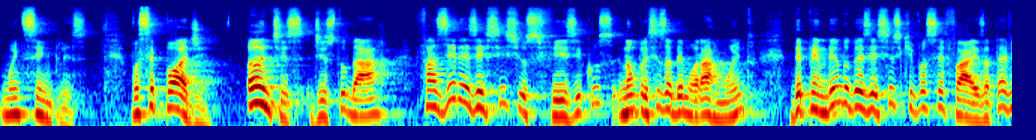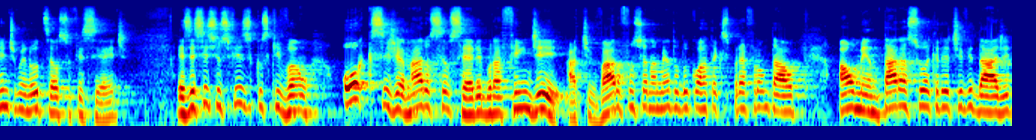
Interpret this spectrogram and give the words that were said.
Muito simples. Você pode, antes de estudar, Fazer exercícios físicos, não precisa demorar muito, dependendo do exercício que você faz, até 20 minutos é o suficiente. Exercícios físicos que vão oxigenar o seu cérebro a fim de ativar o funcionamento do córtex pré-frontal, aumentar a sua criatividade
